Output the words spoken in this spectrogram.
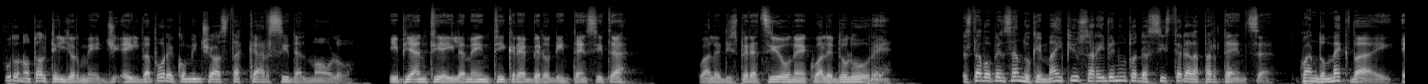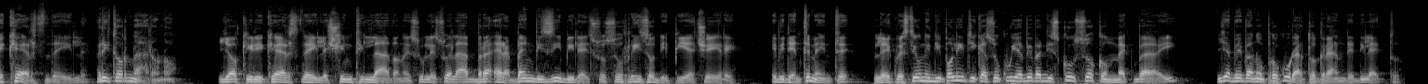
Furono tolti gli ormeggi e il vapore cominciò a staccarsi dal molo. I pianti e i lamenti crebbero d'intensità quale disperazione, quale dolore. Stavo pensando che mai più sarei venuto ad assistere alla partenza, quando McVie e Kersdale ritornarono. Gli occhi di Kersdale scintillavano e sulle sue labbra era ben visibile il suo sorriso di piacere. Evidentemente, le questioni di politica su cui aveva discusso con McVie gli avevano procurato grande diletto.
